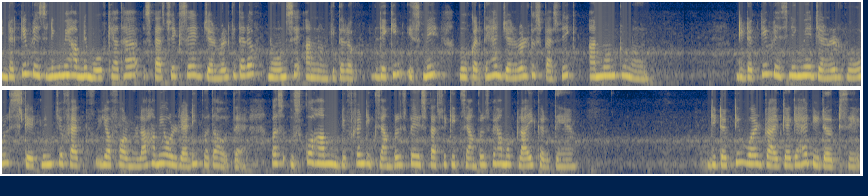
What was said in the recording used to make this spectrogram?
inductive reasoning में हमने मूव किया था स्पेसिफिक से जनरल की तरफ़ नोन से अननोन की तरफ़। लेकिन इसमें मूव करते हैं general to specific unknown to known deductive reasoning में जनरल रूल स्टेटमेंट या फैक्ट या फार्मूला हमें ऑलरेडी पता होता है। बस उसको हम डिफरेंट एग्जांपल्स पे स्पेसिफिक एग्जांपल्स पे हम अप्लाई करते हैं। डिडक्टिव वर्ड ड्राइव क्या गया है डिडक्ट से।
